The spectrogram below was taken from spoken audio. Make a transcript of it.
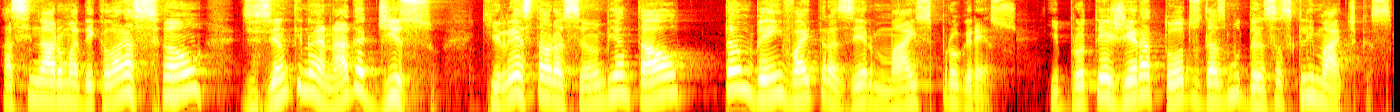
assinaram uma declaração dizendo que não é nada disso, que restauração ambiental também vai trazer mais progresso e proteger a todos das mudanças climáticas.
